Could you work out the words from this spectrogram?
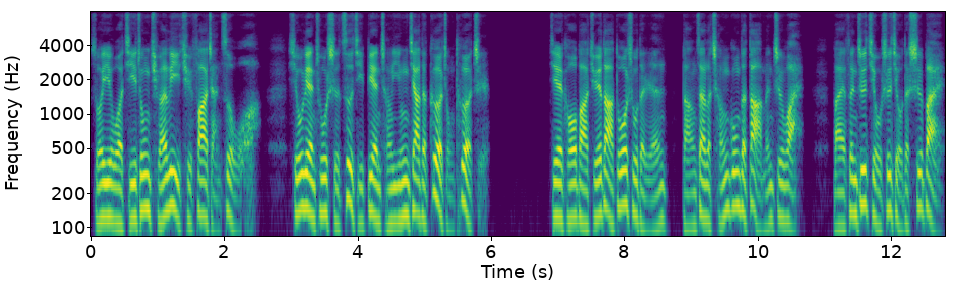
所以我集中全力去发展自我，修炼出使自己变成赢家的各种特质。借口把绝大多数的人挡在了成功的大门之外，百分之九十九的失败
